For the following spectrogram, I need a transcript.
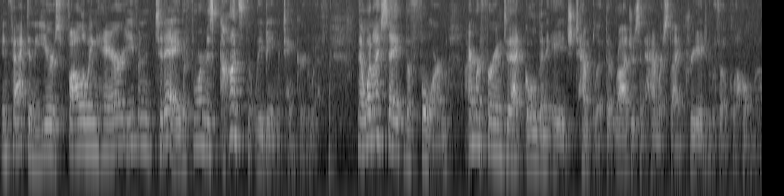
In fact, in the years following Hair, even today, the form is constantly being tinkered with. Now, when I say the form, I'm referring to that golden age template that Rodgers and Hammerstein created with Oklahoma.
